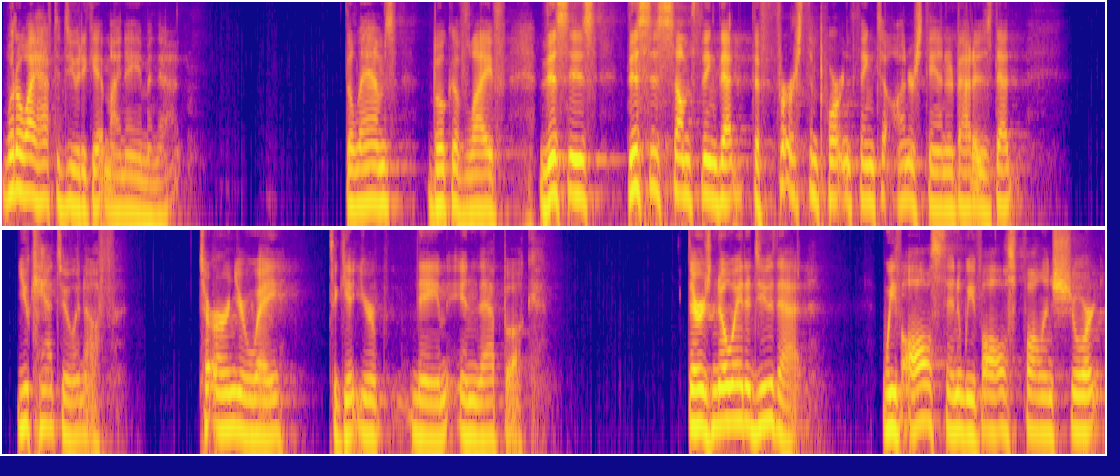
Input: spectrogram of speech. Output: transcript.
What do I have to do to get my name in that? The Lamb's book of life. This is this is something that the first important thing to understand about it is that you can't do enough. to earn your way to get your name in that book. There's no way to do that. We've all sinned, we've all fallen short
